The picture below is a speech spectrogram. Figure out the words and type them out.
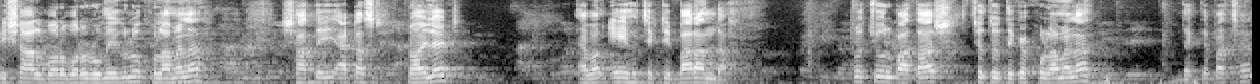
বিশাল বড় বড় রুম এগুলো, খোলামেলা। সাথেই অ্যাটাচড টয়লেট এবং এই হচ্ছে একটি বারান্দা। প্রচুর বাতাস, চতুর্দিকে খোলামেলা, দেখতে পাচ্ছেন।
